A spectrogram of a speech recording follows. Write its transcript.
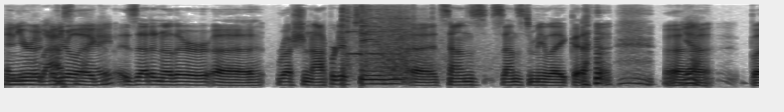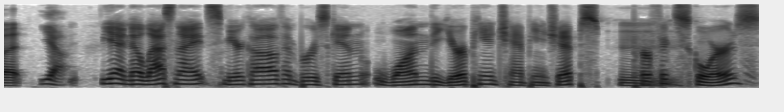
and you're and last you're like, night- is that another uh, Russian operative team? Uh, it sounds sounds to me like, uh, uh, Yeah. but Yeah. Yeah, no, last night Smirkov and Bruskin won the European Championships. Hmm. Perfect scores.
